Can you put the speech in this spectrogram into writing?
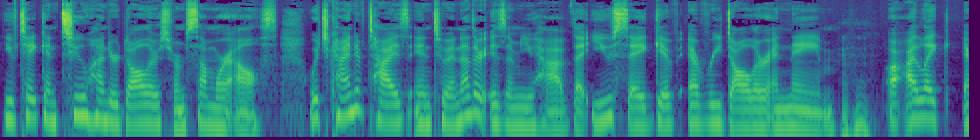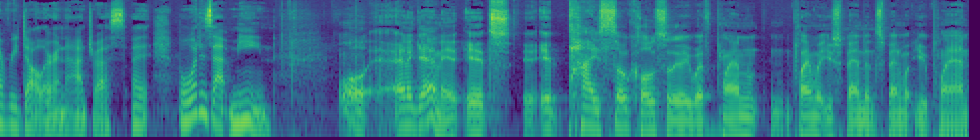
you've taken two hundred dollars from somewhere else, which kind of ties into another ism you have that you say give every dollar a name. Uh, I like every dollar an address, I, but what does that mean? Well, and again, it, it's it ties so closely with plan plan what you spend and spend what you plan.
